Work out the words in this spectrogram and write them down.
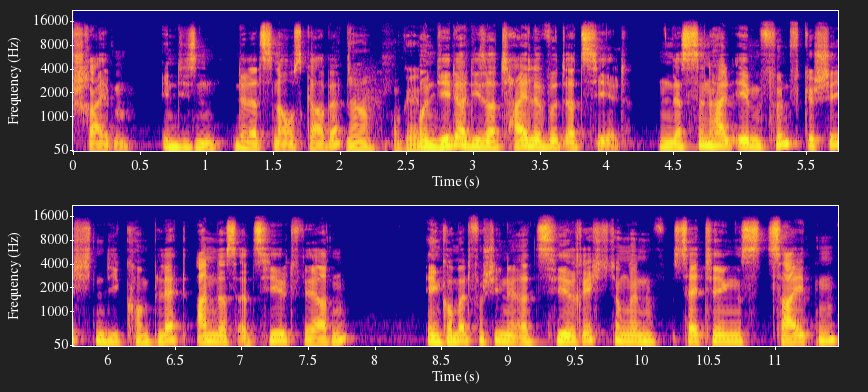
schreiben in, diesen, in der letzten Ausgabe. Ah, okay. Und jeder dieser Teile wird erzählt. Und das sind halt eben fünf Geschichten, die komplett anders erzählt werden in komplett verschiedenen Erzählrichtungen, Settings, Zeiten.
